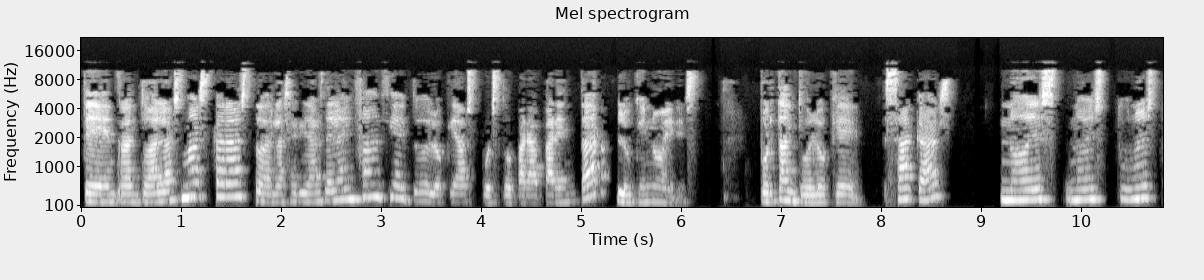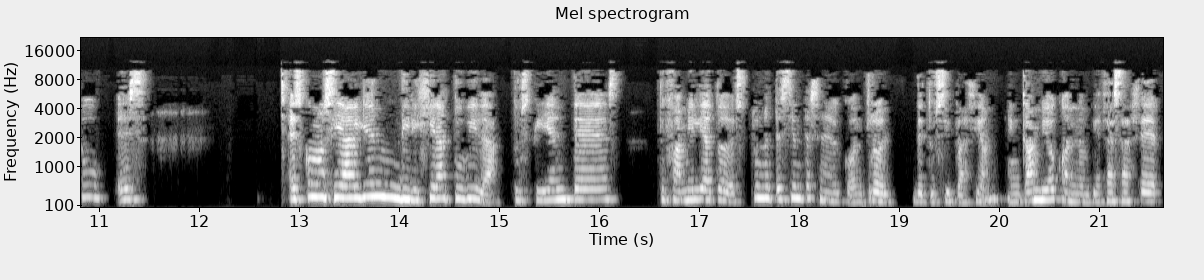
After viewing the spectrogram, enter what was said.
Te entran todas las máscaras, todas las heridas de la infancia y todo lo que has puesto para aparentar lo que no eres. Por tanto, lo que sacas no es, no es tú, no es tú, es es como si alguien dirigiera tu vida, tus clientes, tu familia, todo eso. Tú no te sientes en el control de tu situación. En cambio, cuando empiezas a hacer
